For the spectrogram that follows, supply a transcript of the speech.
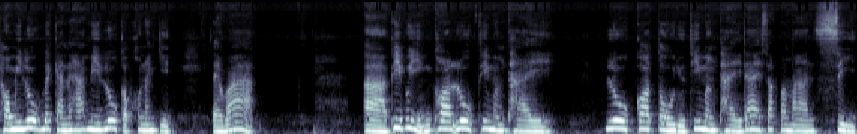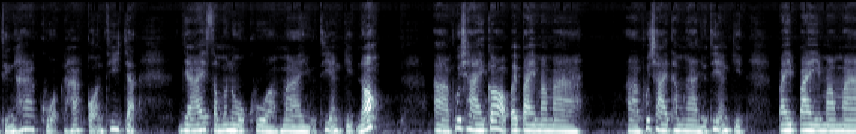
เขามีลูกด้วยกันนะคะมีลูกกับคนอังกฤษ แต่ว่าอ่าพี่ผู้หญิงคลอดลูกที่เมืองไทย ลูกก็โตอยู่ที่เมืองไทยได้สักประมาณ 4-5 ขวบนะคะก่อนที่จะย้ายสมมโนครัวมาอยู่ที่อังกฤษเนาะอ่าผู้ชายก็ไปไปมามาอ่าผู้ชายทำงานอยู่ที่อังกฤษ ไปไปมามา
